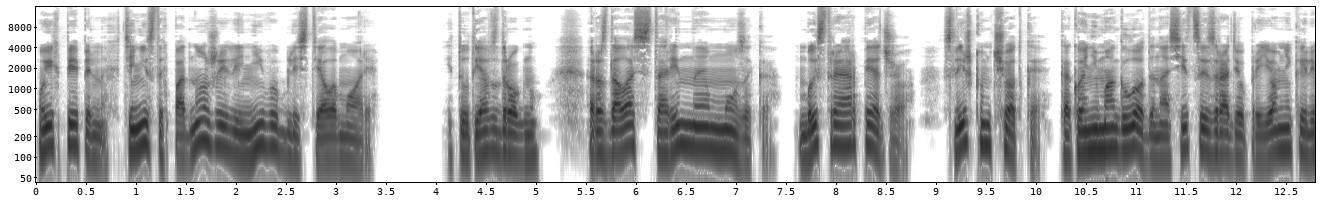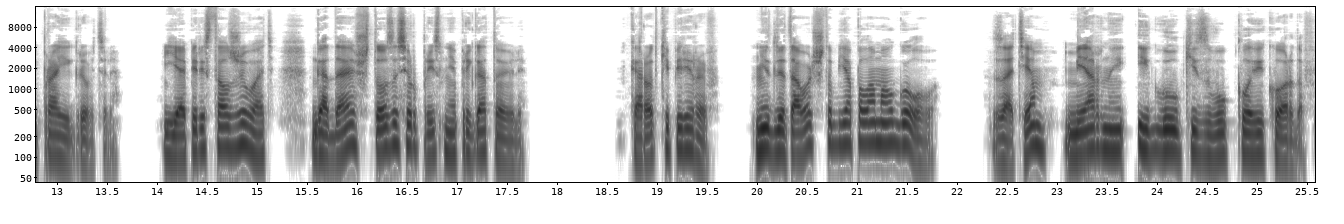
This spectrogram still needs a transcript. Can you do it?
у их пепельных, тенистых подножий лениво блестело море. И тут я вздрогнул. Раздалась старинная музыка, быстрое арпеджио, слишком четкое, какое не могло доноситься из радиоприемника или проигрывателя. Я перестал жевать, гадая, что за сюрприз мне приготовили. Короткий перерыв. Не для того, чтобы я поломал голову. Затем мерный и гулкий звук клавикордов.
